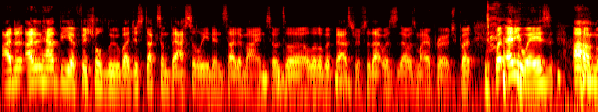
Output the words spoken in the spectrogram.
I didn't, I didn't have the official lube. I just stuck some Vaseline inside of mine, so it's a, a little bit faster. So that was that was my approach. But but anyways, um,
